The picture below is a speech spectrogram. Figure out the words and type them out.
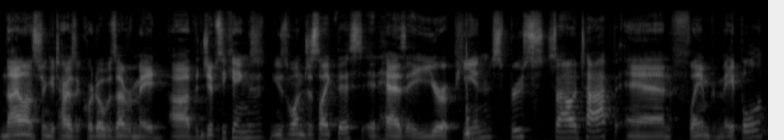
nylon string guitars that Cordoba's ever made. Uh, the Gypsy Kings use one just like this. It has a European spruce solid top and flamed maple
